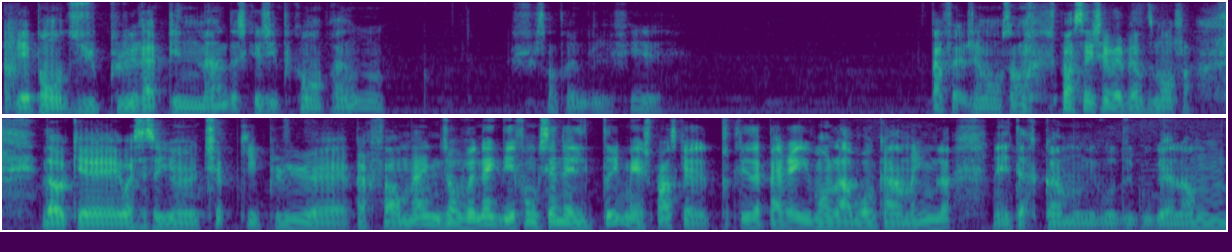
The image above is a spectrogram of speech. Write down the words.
répondues plus rapidement, de ce que j'ai pu comprendre. Je suis en train de vérifier. Parfait, j'ai mon son. je pensais que j'avais perdu mon son. Donc, euh, ouais, c'est ça. Il y a un chip qui est plus euh, performant. Ils nous revenu avec des fonctionnalités, mais je pense que tous les appareils vont l'avoir quand même. L'intercom au niveau du Google Home,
